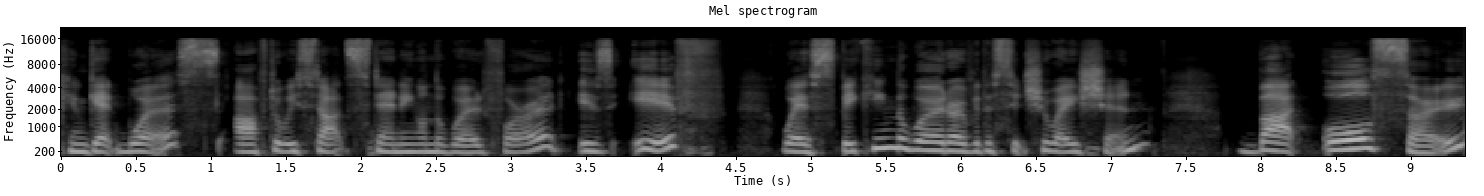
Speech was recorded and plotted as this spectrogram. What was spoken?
can get worse after we start standing on the word for it is if we're speaking the word over the situation, but also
